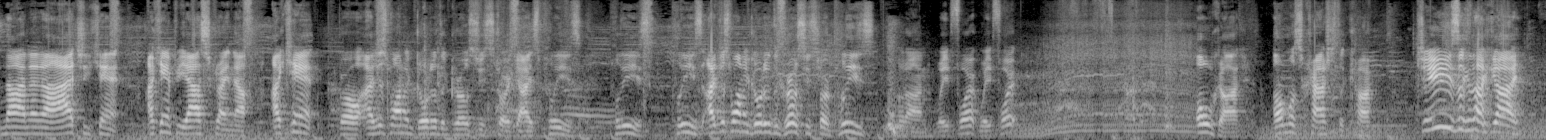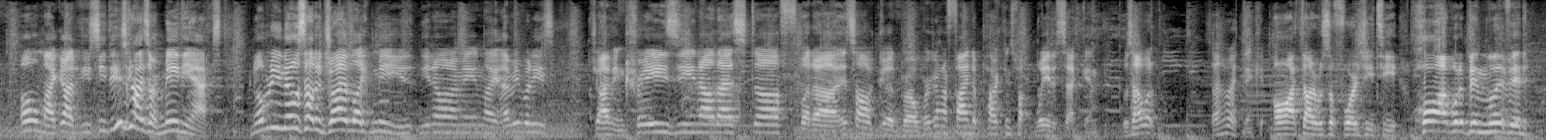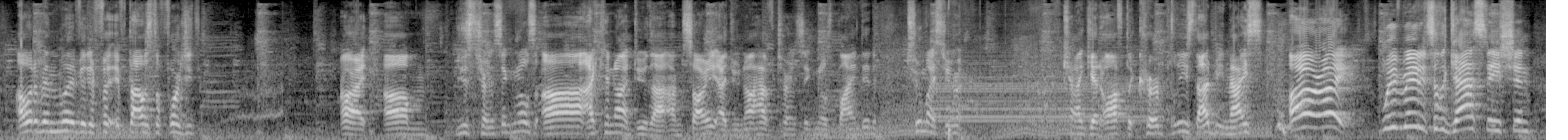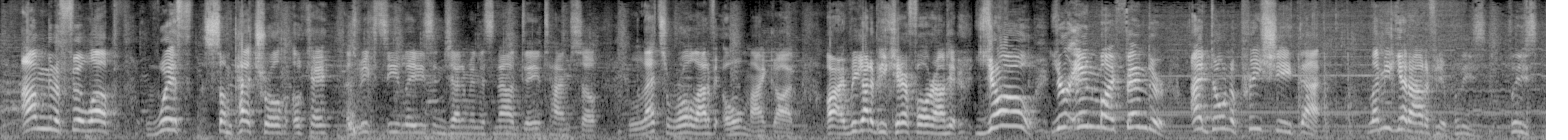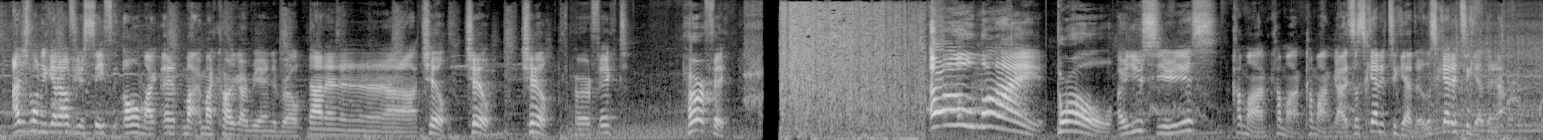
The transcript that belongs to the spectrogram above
no, no, no. I actually can't. I can't be asked right now. I can't. Bro, I just want to go to the grocery store, guys. Please. Please. Please. I just want to go to the grocery store. Please. Hold on. Wait for it. Wait for it. Oh god. Almost crashed the car. Jeez, look at that guy. Oh my god. You see, these guys are maniacs. Nobody knows how to drive like me. You, you know what I mean? Like, everybody's driving crazy and all that stuff. But uh, it's all good, bro. We're gonna find a parking spot. Wait a second. Was that what? Is that who I think? Oh, I thought it was the Ford GT. Oh, I would have been livid. I would have been livid if if that was the Ford GT. All right. Um, use turn signals. Uh, I cannot do that. I'm sorry. I do not have turn signals binded to my steering. Can I get off the curb, please? That'd be nice. All right. We've made it to the gas station. I'm gonna fill up with some petrol, okay? As we can see, ladies and gentlemen, it's now daytime, so let's roll out of it. Oh my god. All right, we gotta be careful around here. Yo, you're in my fender. I don't appreciate that. Let me get out of here, please. Please. I just want to get out of here safely. Oh, my, uh, my, my car got rear-ended, bro. No, no, no, no, no, no, no. Chill, chill, chill. Perfect. Perfect. Oh my! Bro, are you serious? Come on, come on, come on, guys. Let's get it together. Let's get it together now.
